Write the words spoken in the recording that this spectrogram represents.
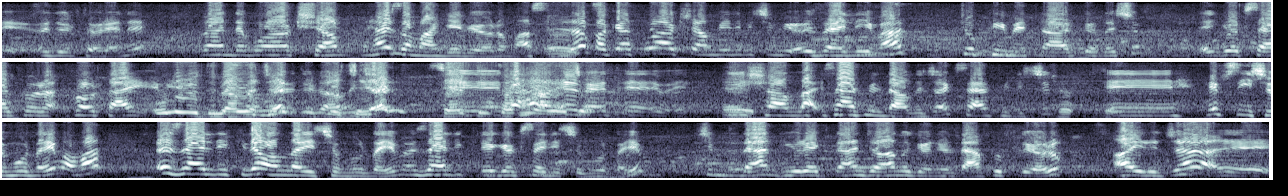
e, ödül töreni. Ben de bu akşam her zaman geliyorum aslında Evet. fakat bu akşam benim için bir özelliği var. Çok kıymetli arkadaşım e, Göksel Kortay Onur ödülü alacak. ödülü Gece. alacak. Serpil Ee, daha- alacak. Evet, e, Evet. inşallah Serpil de alacak, Serpil için. Çok güzel. Ee, hepsi için buradayım ama özellikle onlar için buradayım. Özellikle Göksel için buradayım. Şimdiden yürekten, canı gönülden kutluyorum. Ayrıca e,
